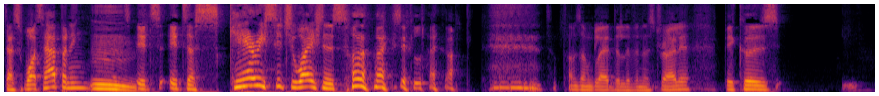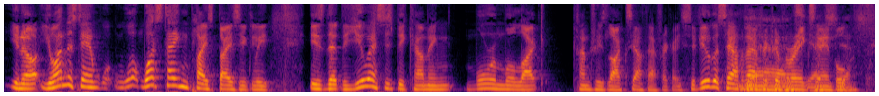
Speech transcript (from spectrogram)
That's what's happening. It's, it's it's a scary situation. It sort of makes it like sometimes I'm glad to live in Australia because you know you understand what what's taking place. Basically, is that the US is becoming more and more like countries like South Africa. So if you look at South Africa, for Yes, yes, example, yes.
